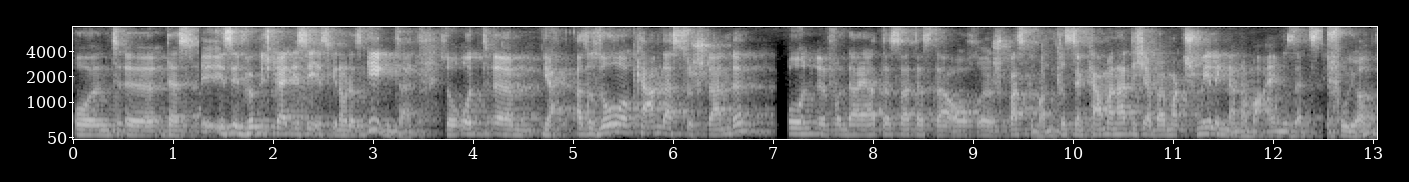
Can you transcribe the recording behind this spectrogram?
Und äh, das ist in Wirklichkeit ist sie ist genau das Gegenteil. So, und ähm, ja, also so kam das zustande. Und äh, von daher hat das, hat das da auch äh, Spaß gemacht. Und Christian Kamann hatte ich ja bei Max Schmeling dann nochmal eingesetzt früher.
